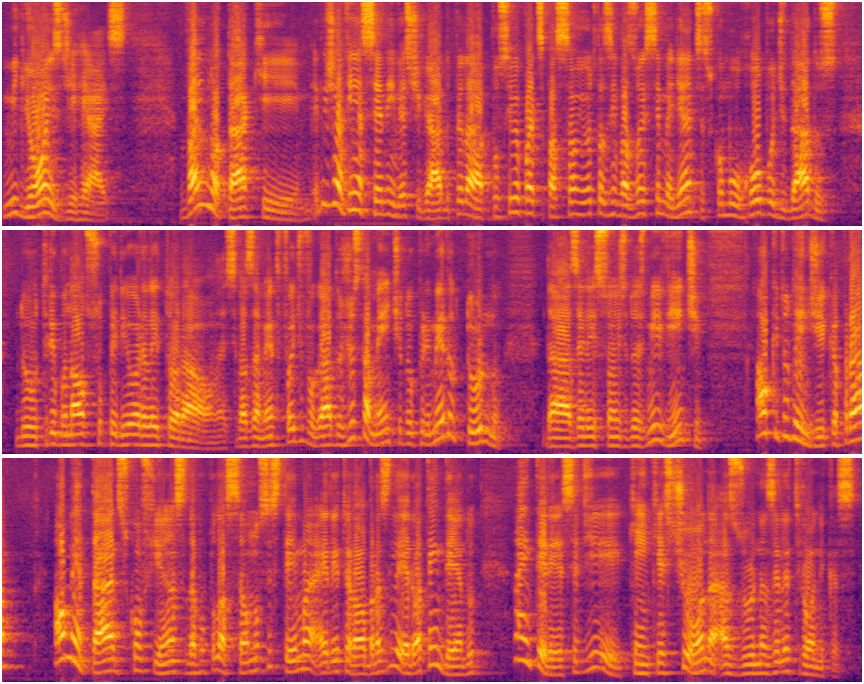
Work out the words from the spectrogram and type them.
milhões de reais. Vale notar que ele já vinha sendo investigado pela possível participação em outras invasões semelhantes, como o roubo de dados do Tribunal Superior Eleitoral. Esse vazamento foi divulgado justamente no primeiro turno das eleições de 2020, ao que tudo indica para aumentar a desconfiança da população no sistema eleitoral brasileiro, atendendo a interesse de quem questiona as urnas eletrônicas.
